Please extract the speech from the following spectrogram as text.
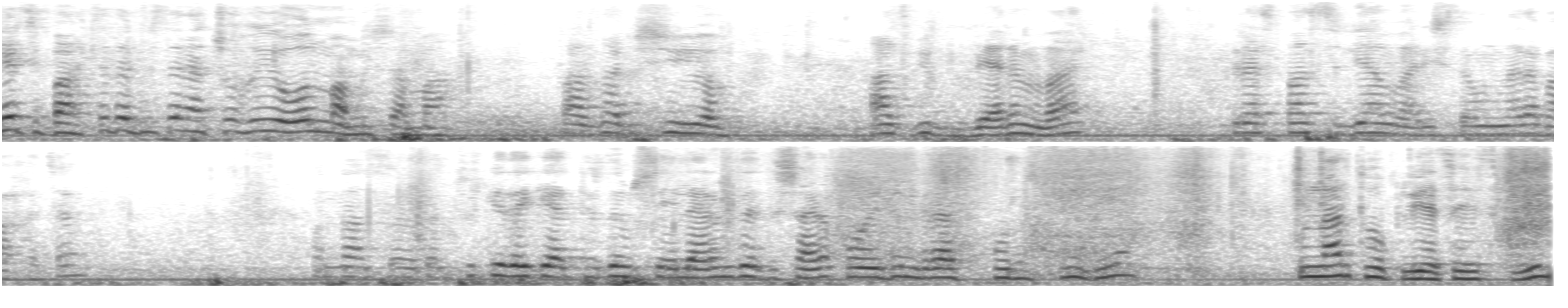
Gerçi bahçede bu sene çok iyi olmamış ama. Fazla bir şey yok. Az bir biberim var. Biraz fasulyem var işte onlara bakacağım. Ondan sonra da Türkiye'de getirdiğim şeylerimi de dışarı koydum biraz kurusun diye. Bunları toplayacağız bugün.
